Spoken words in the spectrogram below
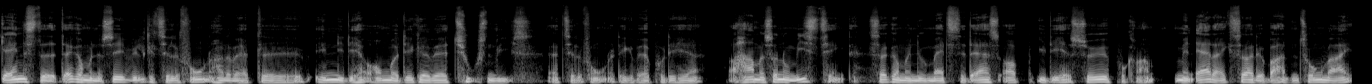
Ganested. Der kan man jo se, hvilke telefoner har der været øh, inde i det her område. Det kan være tusindvis af telefoner, det kan være på det her. Og har man så nogle mistænkte, så kan man jo matche deres op i det her søgeprogram. Men er der ikke, så er det jo bare den tunge vej.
